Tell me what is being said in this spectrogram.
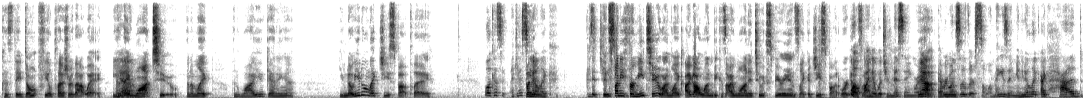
because they don't feel pleasure that way and Yeah. they want to. And I'm like, then why are you getting a? You know you don't like G spot play. Well, cuz I guess But you know like It, it's funny for me too. I'm like, I got one because I wanted to experience like a G spot orgasm. Well, find out what you're missing, right? Yeah. Everyone says they're so amazing, and you know, like I've had,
